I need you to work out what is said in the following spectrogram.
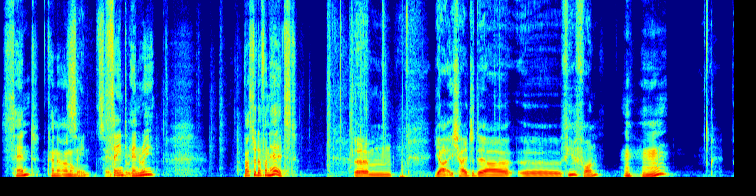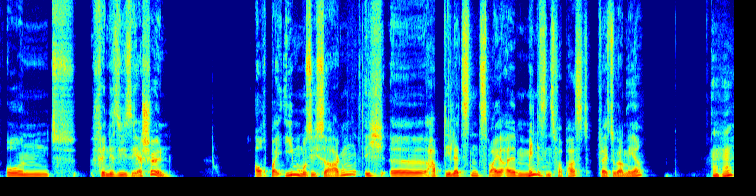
Saint? Keine Ahnung. Henry, Henry? Was du davon hältst? Ähm, ja, ich halte da äh, viel von Mhm. und finde sie sehr schön. Auch bei ihm muss ich sagen, ich äh, habe die letzten zwei Alben mindestens verpasst, vielleicht sogar mehr. Mhm.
